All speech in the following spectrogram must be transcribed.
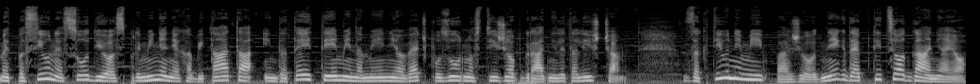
Med pasivne sodijo spreminjanje habitata in da tej temi namenijo več pozornosti že ob gradni letališča. Z aktivnimi pa že odnegdaj ptice odganjajo,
